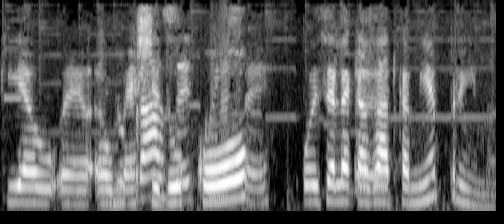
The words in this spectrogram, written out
que é o, é, é o mestre prazer do coco, conhecer. Pois ele é casado com a minha prima.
